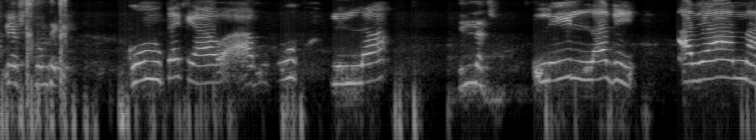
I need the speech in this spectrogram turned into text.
ক্লেপস ঘুম থেকে ঘুম থেকে আ- আবু লিল্লা ইল্লাজ লিল্লাদি আরিয়ানা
